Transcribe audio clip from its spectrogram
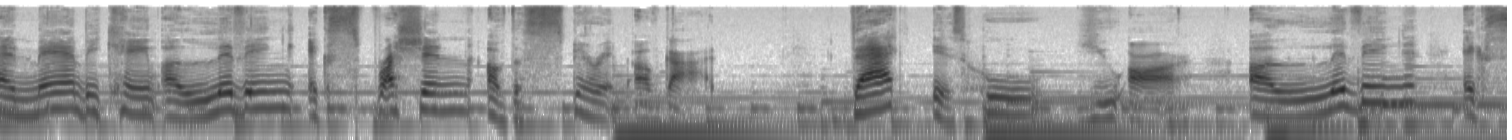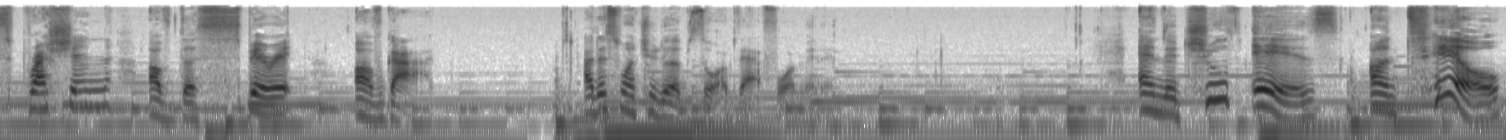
and man became a living expression of the Spirit of God. That is who you are a living expression of the Spirit of God. I just want you to absorb that for a minute. And the truth is, until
